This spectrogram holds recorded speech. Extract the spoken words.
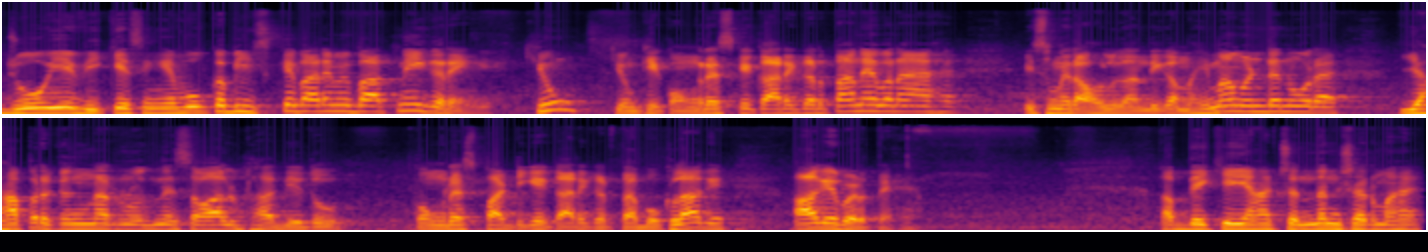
जो ये वीके सिंह है वो कभी इसके बारे में बात नहीं करेंगे। क्यों? क्योंकि कांग्रेस के कार्यकर्ता ने बनाया है। इसमें राहुल गांधी का महिमा मंडन हो रहा है। यहाँ पर कंगना रनौत ने सवाल उठा दिए तो कांग्रेस पार्टी के कार्यकर्ता बुखला गए। आगे बढ़ते हैं। अब देखिए, यहाँ चंदन शर्मा है।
